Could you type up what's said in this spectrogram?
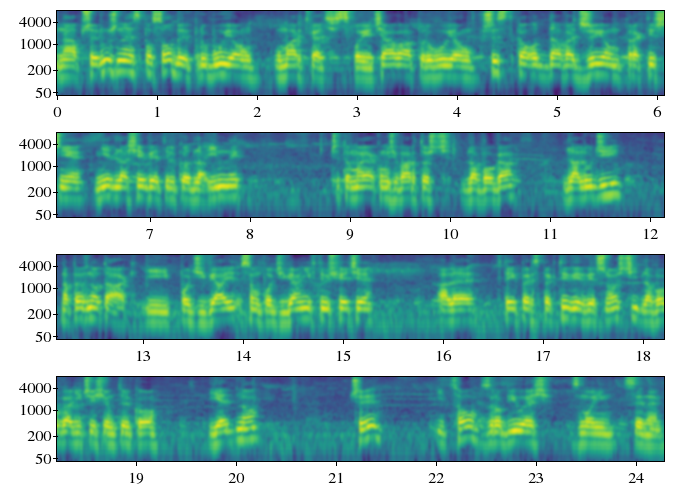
na przeróżne sposoby próbują umartwiać swoje ciała, próbują wszystko oddawać, żyją praktycznie nie dla siebie, tylko dla innych. Czy to ma jakąś wartość dla Boga? Dla ludzi? Na pewno tak. I są podziwiani w tym świecie, ale w tej perspektywie wieczności dla Boga liczy się tylko jedno, czy i co zrobiłeś z moim synem?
